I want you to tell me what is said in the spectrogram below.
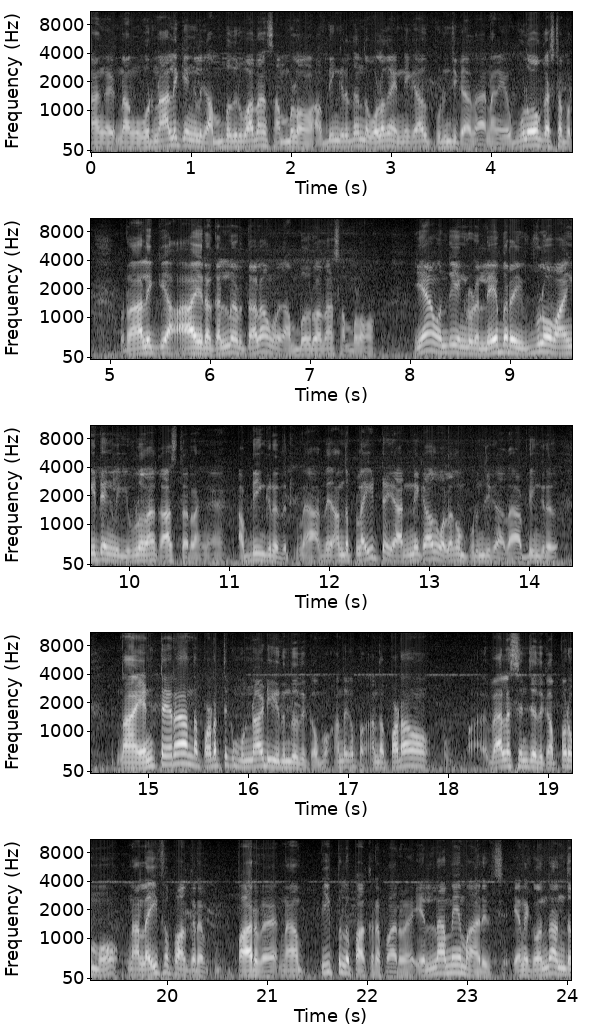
நாங்கள் நாங்கள் ஒரு நாளைக்கு எங்களுக்கு ஐம்பது ரூபா தான் சம்பளம் அப்படிங்கிறத அந்த உலகம் என்னைக்காவது புரிஞ்சுக்காதா? நாங்கள் எவ்வளோ கஷ்டப்படுறோம் ஒரு நாளைக்கு ஆயிரம் கல் எடுத்தாலும் அவங்களுக்கு ஐம்பது ரூபா தான் சம்பளம். ஏன் வந்து எங்களோட லேபரை இவ்வளோ வாங்கிட்டு எங்களுக்கு இவ்வளோ தான் காசு தர்றாங்க? அப்படிங்கிறது இருக்குல்ல. அது அந்த ஃப்ளைட்டை அன்றைக்காவது உலகம் புரிஞ்சுக்காதா? அப்படிங்கிறது. நான் என்டையராக அந்த படத்துக்கு முன்னாடி இருந்ததுக்கப்புறம் அதுக்கப்புறம் அந்த படம் வேலை செஞ்சதுக்கு அப்புறமும் நான் லைஃப்பை பார்க்குற பார்வை நான் பீப்புளை பார்க்குற பார்வை எல்லாமே மாறிடுச்சு. எனக்கு வந்து அந்த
